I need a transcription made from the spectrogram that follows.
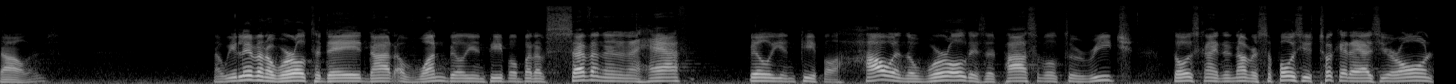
Now, we live in a world today not of 1 billion people, but of 7.5 billion people. How in the world is it possible to reach those kind of numbers? Suppose you took it as your own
